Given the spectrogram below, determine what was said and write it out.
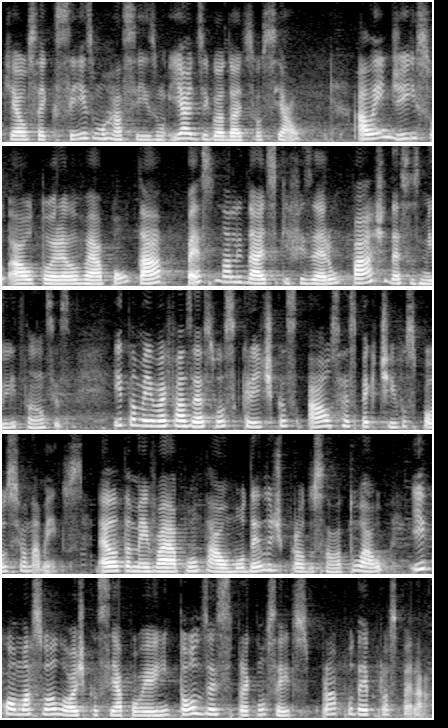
que é o sexismo, o racismo e a desigualdade social. Além disso, a autora ela vai apontar personalidades que fizeram parte dessas militâncias e também vai fazer as suas críticas aos respectivos posicionamentos. Ela também vai apontar o modelo de produção atual e como a sua lógica se apoia em todos esses preconceitos para poder prosperar.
